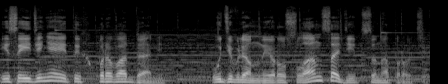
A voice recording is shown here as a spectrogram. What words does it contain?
и соединяет их проводами. Удивленный Руслан садится напротив.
